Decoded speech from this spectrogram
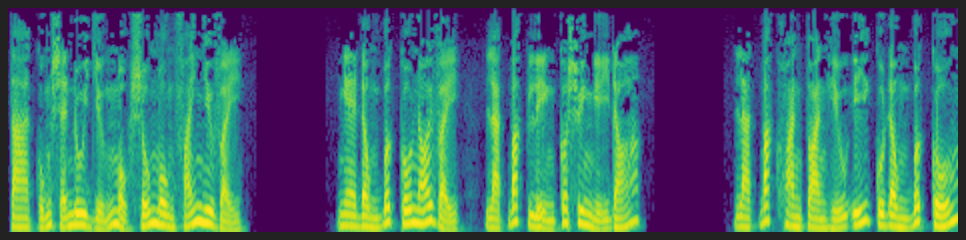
ta cũng sẽ nuôi dưỡng một số môn phái như vậy. Nghe đồng bất cố nói vậy, Lạc Bắc liền có suy nghĩ đó. Lạc Bắc hoàn toàn hiểu ý của đồng bất cố.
